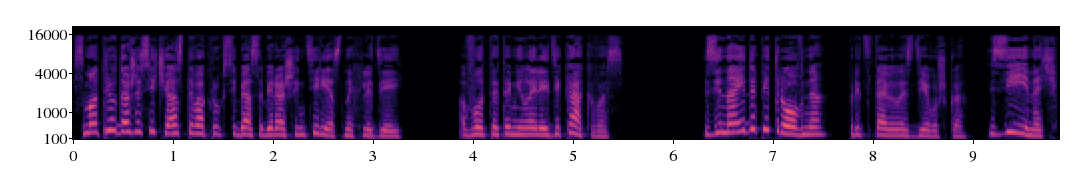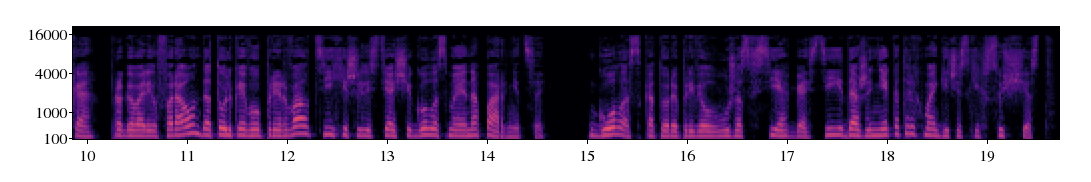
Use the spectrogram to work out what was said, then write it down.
Смотрю, даже сейчас ты вокруг себя собираешь интересных людей. Вот это, милая леди, как вас? Зинаида Петровна, представилась девушка. «Зиночка!» — проговорил фараон, да только его прервал тихий шелестящий голос моей напарницы. Голос, который привел в ужас всех гостей и даже некоторых магических существ.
